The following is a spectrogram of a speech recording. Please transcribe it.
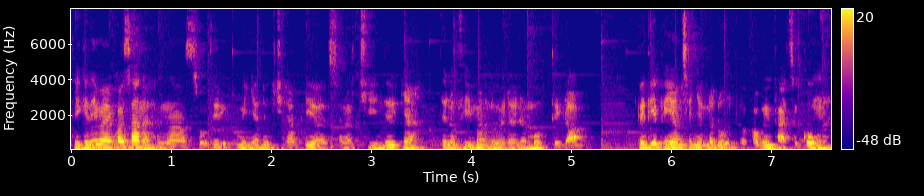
thì cái tiếp em quan sát này là số TX mình nhận được trên app kia sẽ là 9 TX nha tức là phí mạng lưới đây là một TX đó kế tiếp thì em sẽ nhấn vào nút ở góc bên phải dưới cùng này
